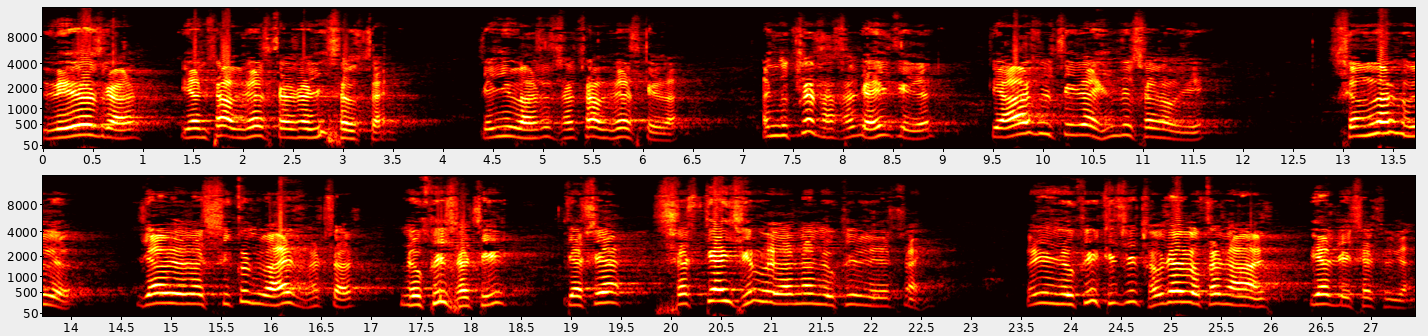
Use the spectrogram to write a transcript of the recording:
बेरोजगार यांचा अभ्यास करणारी संस्था आहे. त्यांनी भारताचा अभ्यास केला. आणि नुकतंच असं जाहीर केलं की आज तिला हिंदुस्थानामध्ये शंभर मुलं म्हणजे ज्या वेळेला शिकून बाहेर पडतात नोकरीसाठी त्याच्या सत्याऐंशी मुलांना नोकरी मिळत नाही. म्हणजे नोकरी किती थोड्या लोकांना आज या देशात मिळाल.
